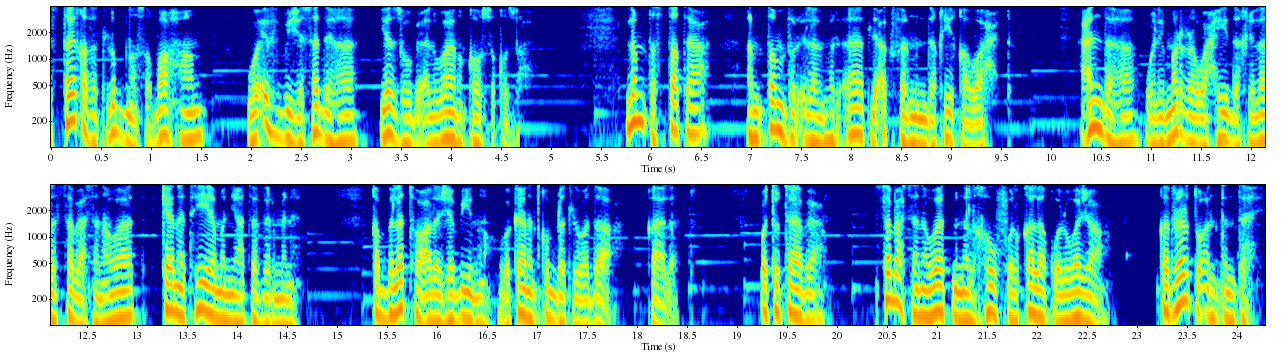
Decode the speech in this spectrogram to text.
استيقظت لبنى صباحا وإذ بجسدها يزهو بألوان قوس قزح. لم تستطع أن تنظر إلى المرآة لأكثر من دقيقة واحدة. عندها ولمرة وحيدة خلال سبع سنوات كانت هي من يعتذر منه. قبلته على جبينه وكانت قبلة الوداع قالت وتتابع. سبع سنوات من الخوف والقلق والوجع. قررت أن تنتهي.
